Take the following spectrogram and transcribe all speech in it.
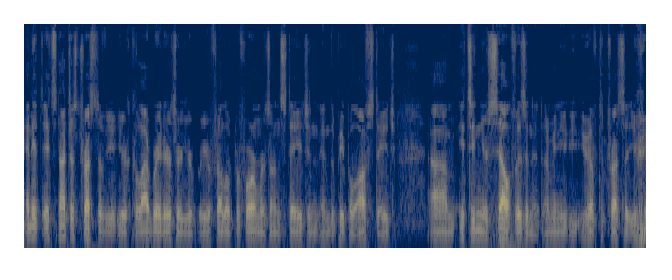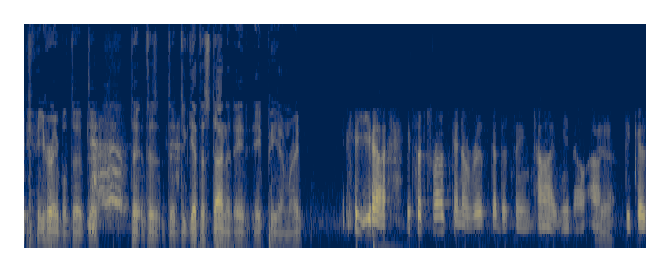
And it, it's not just trust of your collaborators or your, your fellow performers on stage and, and the people off stage. Um, it's in yourself, isn't it? I mean, you, you have to trust that you're you're able to to, to, to, to get this done at eight eight p.m. Right? yeah, it's a trust and a risk at the same time, you know, uh, yeah. because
